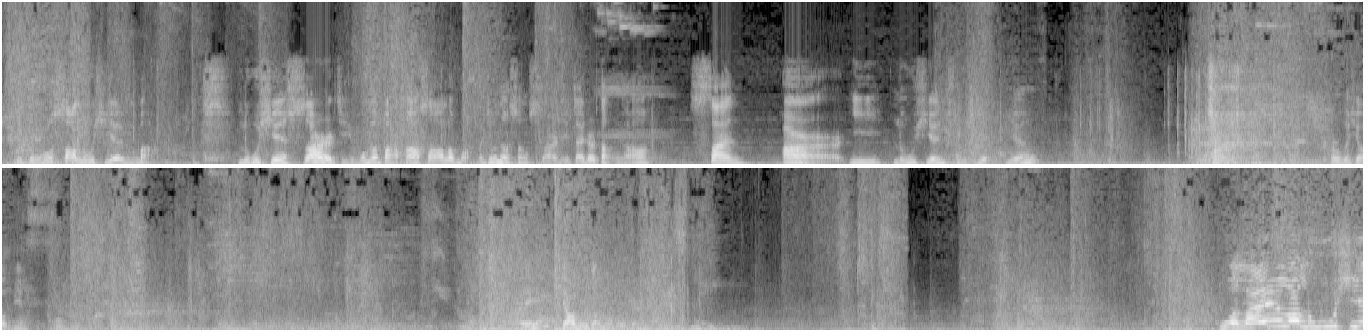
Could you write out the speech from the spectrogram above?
去中路杀卢仙吧，卢仙十二级，我们把他杀了，我们就能升十二级。在这等他啊！三、二、一，卢仙出现呀！抠个小兵。哎，下路怎么回事？我来了，卢仙！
